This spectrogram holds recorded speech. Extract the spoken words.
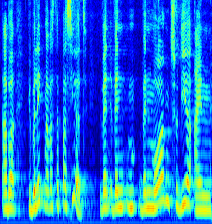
Aber überleg mal, was da passiert. Wenn, wenn, wenn morgen zu dir ein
